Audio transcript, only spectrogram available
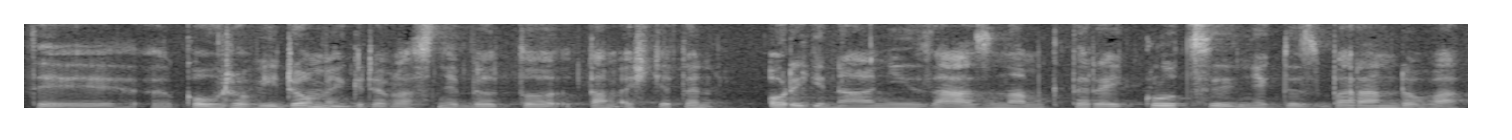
ty kouřové domy, kde vlastně byl to, tam ještě ten originální záznam, který kluci někde z Barandova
